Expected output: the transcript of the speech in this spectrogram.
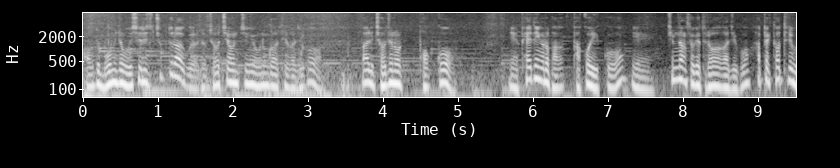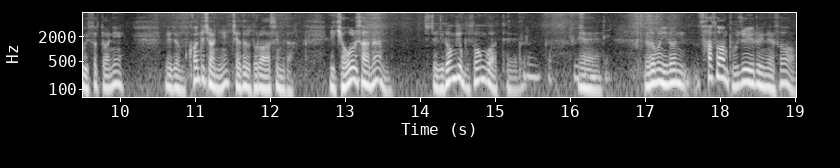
어, 좀 몸이 좀 으시르시 춥더라고요. 좀 저체온증이 오는 것 같아가지고 빨리 젖은 옷 벗고 예, 패딩으로 바, 바꿔 입고 예, 침낭 속에 들어가가지고 핫팩 터트리고 있었더니 예, 좀 컨디션이 제대로 돌아왔습니다. 이 겨울산은 진짜 이런 게 무서운 것 같아. 그러니까 조심해야 돼. 여러분 이런 사소한 부주의로 인해서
